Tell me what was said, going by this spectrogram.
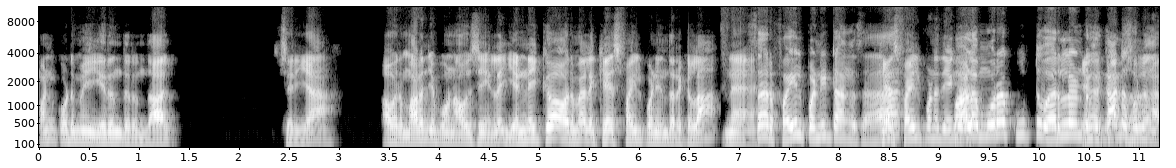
வன்கொடுமை இருந்திருந்தால் சரியா? அவர் மறைஞ்சு போன அவசியம் இல்லை. என்னைக்கோ அவர் மேல கேஸ் ஃபைல் பண்ணியிருந்திருக்கலாம். சார் ஃபைல் பண்ணிட்டாங்க சார். கேஸ் ஃபைல் பண்ணது எங்க? பல முறை கூப்பிட்டு எங்க வரலன்றது காட்ட சொல்லுங்க.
